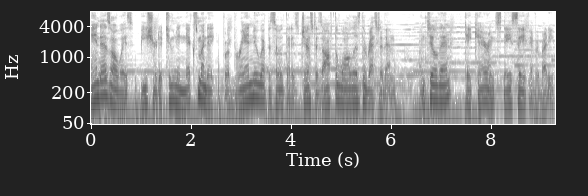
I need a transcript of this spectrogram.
And as always, be sure to tune in next Monday for a brand new episode that is just as off the wall as the rest of them. Until then, take care and stay safe, everybody.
